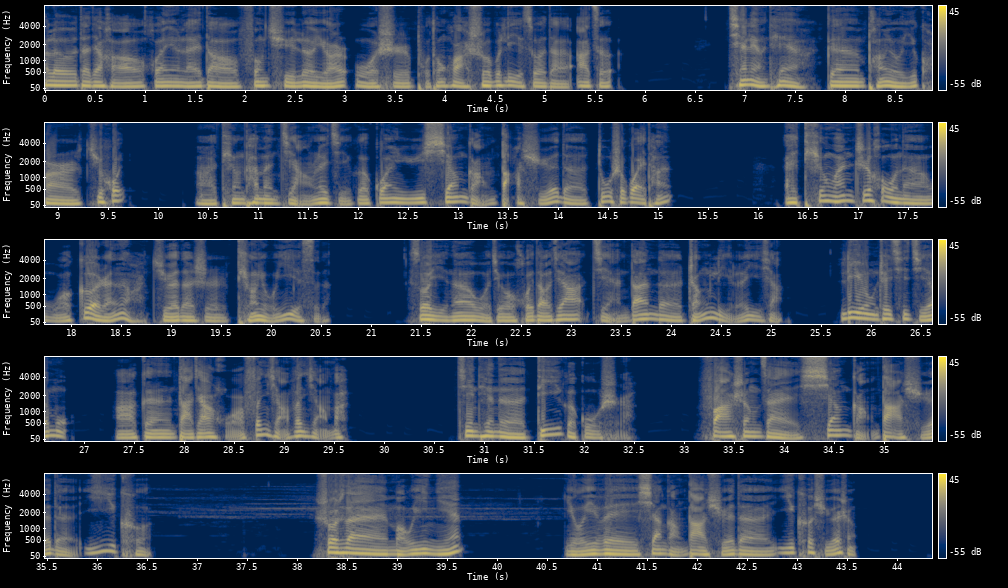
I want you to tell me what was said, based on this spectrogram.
Hello，大家好，欢迎来到风趣乐园我是普通话说不利索的阿泽。前两天啊，跟朋友一块聚会，啊，听他们讲了几个关于香港大学的都市怪谈。哎，听完之后呢，我个人啊觉得是挺有意思的，所以呢，我就回到家简单的整理了一下，利用这期节目啊，跟大家伙分享分享吧。今天的第一个故事啊，发生在香港大学的医科。说是在某一年，有一位香港大学的医科学生，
